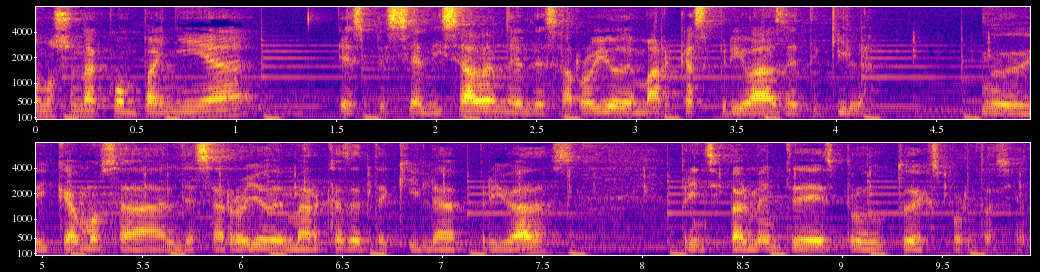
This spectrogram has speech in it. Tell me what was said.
Somos una compañía especializada en el desarrollo de marcas privadas de tequila. Nos dedicamos al desarrollo de marcas de tequila privadas, principalmente es producto de exportación.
